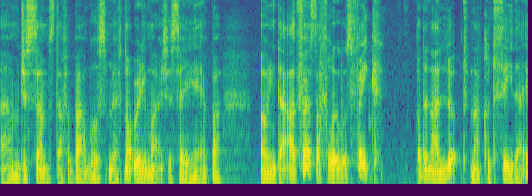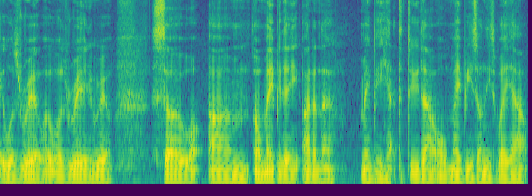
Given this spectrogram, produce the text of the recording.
um, just some stuff about Will Smith. Not really much to say here, but only that. At first, I thought it was fake, but then I looked and I could see that it was real. It was really real. So, um, or maybe they, I don't know, maybe he had to do that, or maybe he's on his way out,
